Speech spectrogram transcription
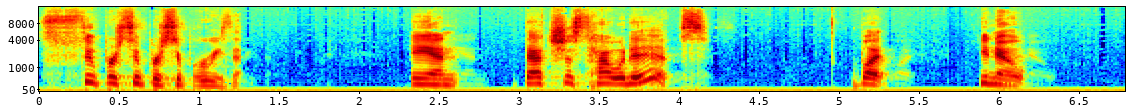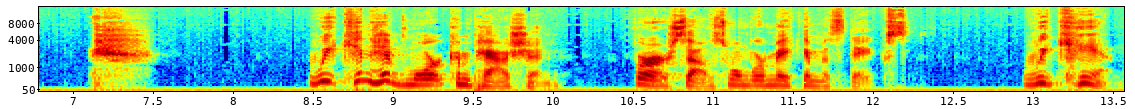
Super, super, super reason. And that's just how it is. But, you know, we can have more compassion for ourselves when we're making mistakes. We can.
